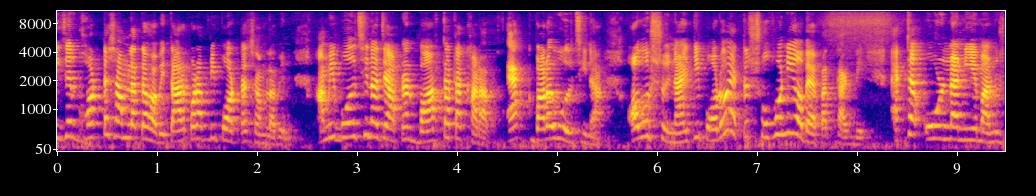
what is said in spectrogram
নিজের ঘরটা সামলাতে হবে, তারপর আপনি পরটা সামলাবেন। আমি বলছি না যে আপনার বার্তাটা খারাপ, একবারও বলছি না। অবশ্যই নাইটি পরো, একটা শোভনীয় ব্যাপার থাকবে, একটা ওড়না নিয়ে মানুষ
